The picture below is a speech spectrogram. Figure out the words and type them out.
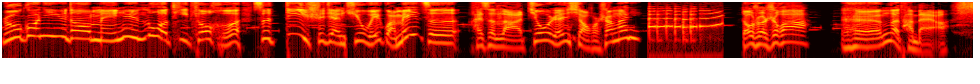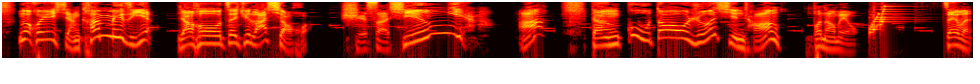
如果你遇到美女裸体跳河，是第一时间去围观妹子，还是拉救人小伙上岸呢？都说实话。呃，我坦白啊，我会先看妹子一眼，然后再去拉小伙，食色性也嘛啊！但古道热心肠不能没有。再问，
